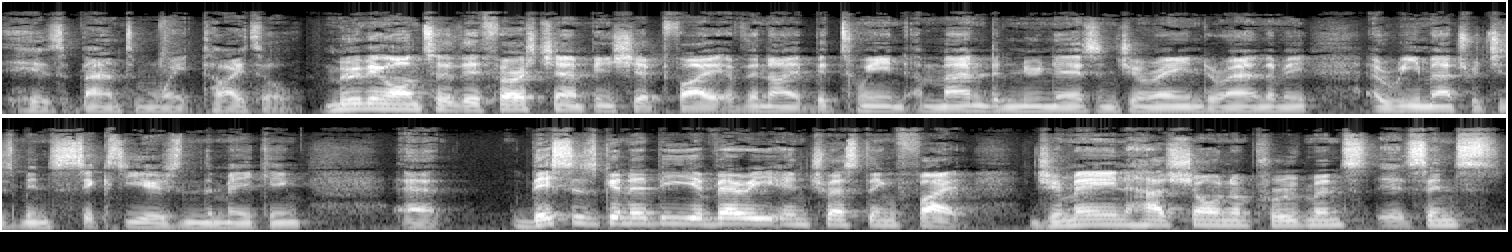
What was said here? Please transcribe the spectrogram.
his bantamweight title. Moving on to the first championship fight of the night between Amanda Nunes and Germaine de Randamie, a rematch which has been six years in the making. Uh, this is going to be a very interesting fight. Germaine has shown improvements uh, since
